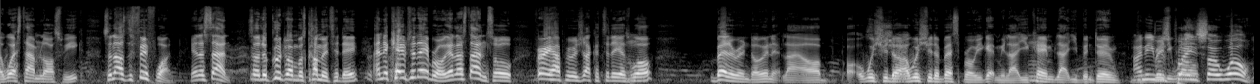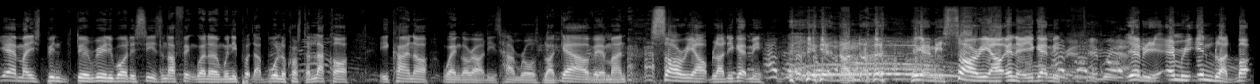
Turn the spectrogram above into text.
uh, West Ham last week. So that was the fifth one. You understand? So the good one was coming today. And it came today, bro. You understand? So very happy with Xhaka today as well. Bellerin though, innit? Like, uh, I wish you the, I wish you the best, bro. You get me? Like, you came, like, you've been doing. And he really was playing well. so well. Yeah, man, he's been doing really well this season. I think when uh, when he put that ball across the Laca, he kind of Wenger out these ham rolls, blood. Get out of here, man. Sarri out, blood. You get me? Yeah, no, no. You get me? Sarri out, innit? You get me? Yeah, me. Emery in blood, but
